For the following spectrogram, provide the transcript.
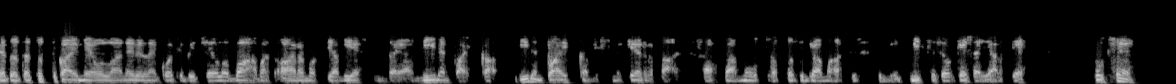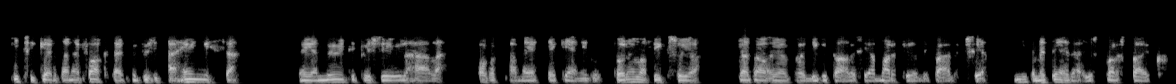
ja tota, totta kai me ollaan edelleen kotipizza, jolla on vahvat arvot ja viestintä ja niiden paikka, niiden paikka missä me kerrotaan, että saattaa muuttua tosi dramaattisesti, missä se on kesän jälkeen. Mutta se yksinkertainen fakta, että me pysytään hengissä, meidän myynti pysyy ylhäällä, pakottaa meidät tekemään niin kuin todella fiksuja dataohjelmia digitaalisia markkinointipäätöksiä. Niitä me tehdään just parasta aikaa.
